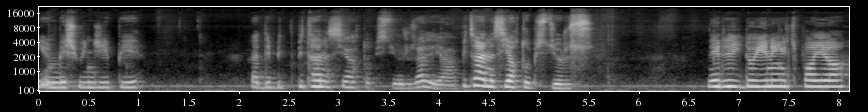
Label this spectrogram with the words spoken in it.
25.000 GP. Hadi bir, bir tane siyah top istiyoruz hadi ya. Bir tane siyah top istiyoruz. Nereye gidiyor yine İspanya?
